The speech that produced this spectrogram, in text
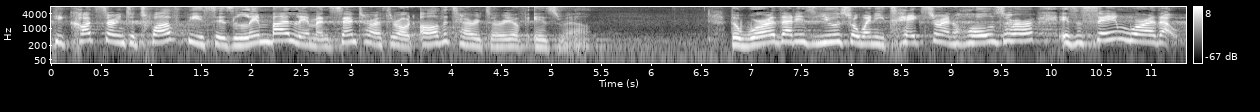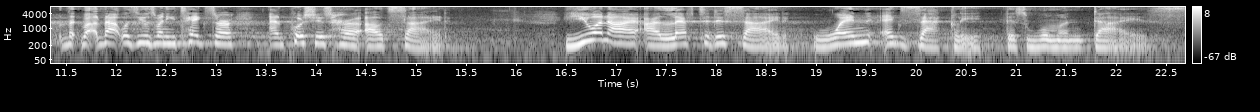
he cuts her into 12 pieces, limb by limb, and sent her throughout all the territory of Israel. The word that is used for when he takes her and holds her is the same word that, that, that was used when he takes her and pushes her outside. You and I are left to decide when exactly this woman dies.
